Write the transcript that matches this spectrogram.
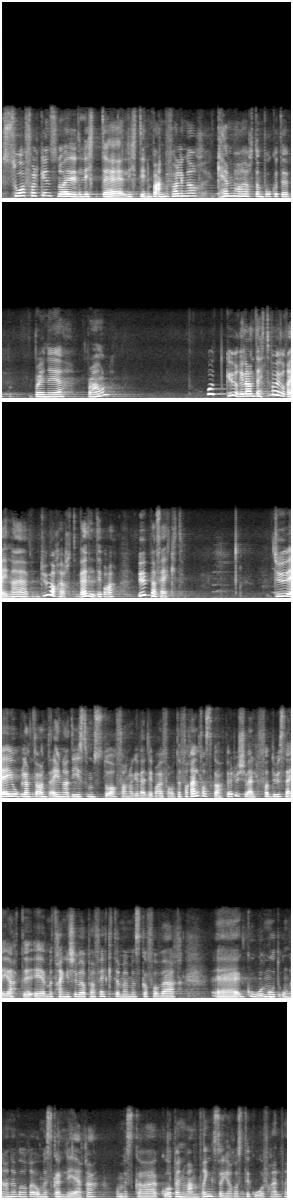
Så, folkens, nå er jeg litt, eh, litt inne på anbefalinger. Hvem har hørt om boka til Brené Brown? Å, Guri land, dette var jo rene Du har hørt. Veldig bra. Uperfekt. Du er jo bl.a. en av de som står for noe veldig bra i forhold til foreldreskap. er du ikke vel? For du sier at er, vi trenger ikke være perfekte, men vi skal få være eh, gode mot ungene våre, og vi skal lære og vi skal gå på en vandring som gjør oss til gode foreldre.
